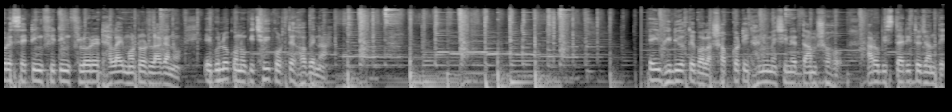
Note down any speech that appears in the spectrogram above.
করে সেটিং, ফিটিং, ফ্লোরে ঢালাই, মোটর লাগানো, এগুলো কোনো কিছুই করতে হবে না। এই ভিডিওতে বলা সবকটি ঘানি মেশিনের দাম সহ আরও বিস্তারিত জানতে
